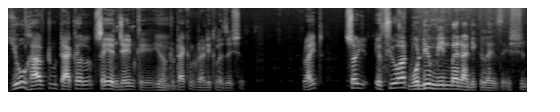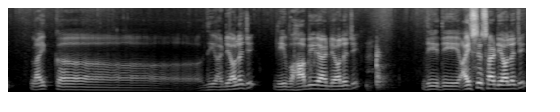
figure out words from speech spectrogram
you have to tackle, say in J&K, you have to tackle radicalization, right? So if you are What do you mean by radicalization? like uh, the ideology, the Wahhabi ideology, the, the ISIS ideology.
